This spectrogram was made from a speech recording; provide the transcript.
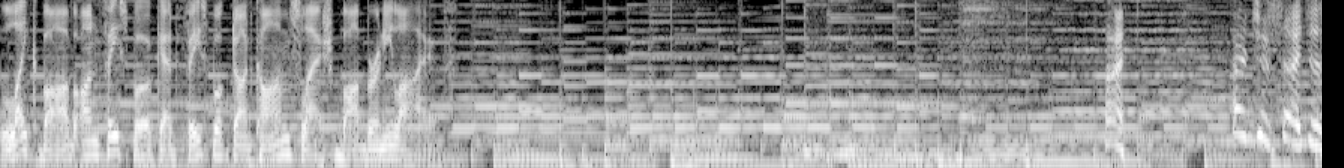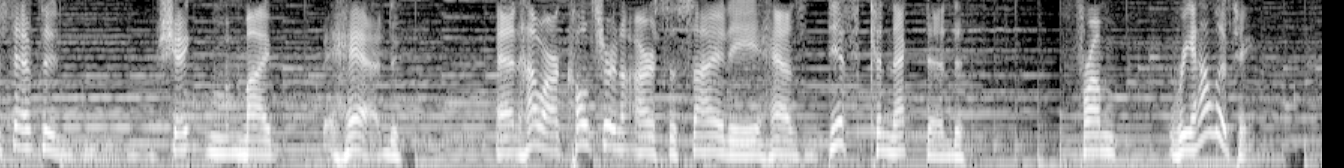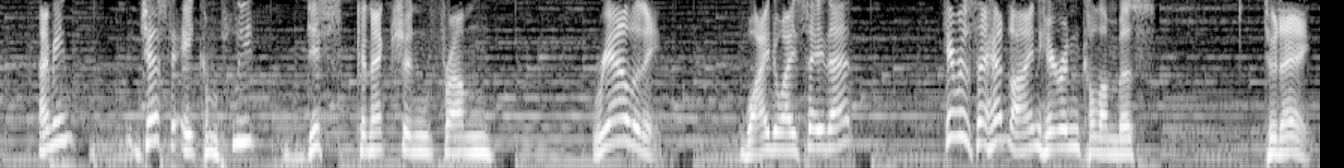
Like Bob on Facebook at facebook.com slash Bob Burney Live. I, I just, I just have to shake my head at how our culture and our society has disconnected from reality. I mean, just a complete disconnection from reality. Why do I say that? Here is the headline here in Columbus today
